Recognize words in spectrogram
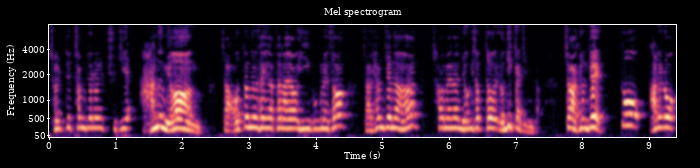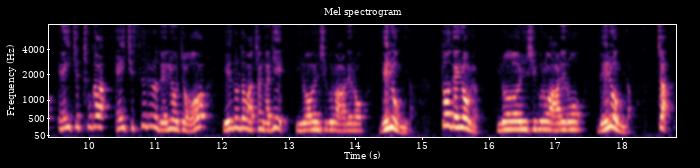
절대 참조를 주지 않으면 자, 어떤 현상이 나타나요? 이 부분에서 자, 현재는 처음에는 여기서부터 여기까지입니다. 자, 그런데 또 아래로 H2가 H3로 내려오죠. 얘들도 마찬가지 이런 식으로 아래로 내려옵니다. 또 내려오면 이런 식으로 아래로 내려옵니다. 자,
